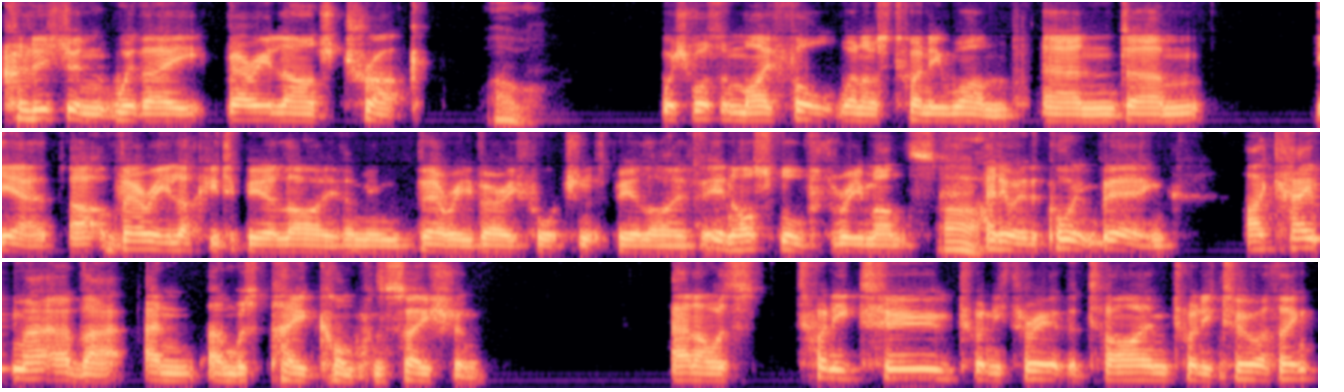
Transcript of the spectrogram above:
collision with a very large truck. Oh. Which wasn't my fault when I was 21, and um, yeah, uh, very lucky to be alive. I mean, very, very fortunate to be alive. In hospital for three months. Oh. Anyway, the point being, I came out of that and, and was paid compensation and I was 22, 23 at the time, 22, I think.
